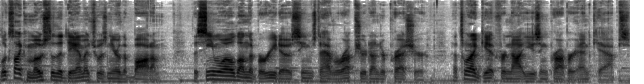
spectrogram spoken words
Looks like most of the damage was near the bottom. The seam weld on the burrito seems to have ruptured under pressure. That's what I get for not using proper end caps.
